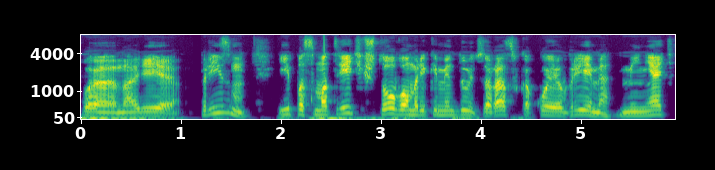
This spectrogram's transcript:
в э, норе призм и посмотреть, что вам рекомендуется, раз в какое время менять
